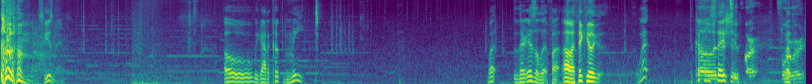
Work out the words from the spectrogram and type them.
Excuse me. Oh, we gotta cook the meat. What? There is a lit fire. Oh, I think you. What? The cooking oh, station. too far forward?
